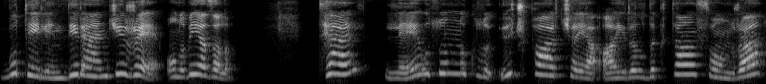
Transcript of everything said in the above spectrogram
bu telin direnci R. Onu bir yazalım. Tel L uzunluklu 3 parçaya ayrıldıktan sonra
